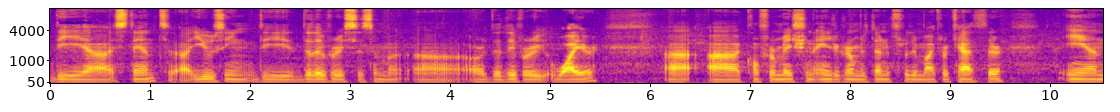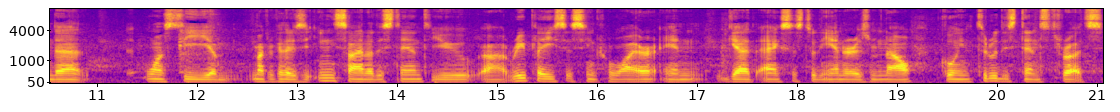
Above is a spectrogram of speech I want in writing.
the uh, stent uh, using the delivery system uh, or delivery wire. Uh, confirmation angiogram is done through the microcatheter and once the um, microcatheter is inside of the stent, you uh, replace the synchro wire and get access to the aneurysm. Now going through these 10 struts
